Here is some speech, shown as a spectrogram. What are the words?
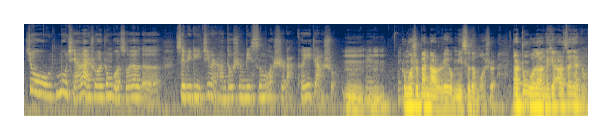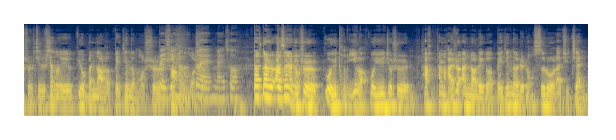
就目前来说，中国所有的 CBD 基本上都是密斯模式吧，可以这样说。嗯嗯，中国是搬照了这个密斯的模式。但是中国的那些二三线城市，其实相当于又搬到了北京的模式、上海的模式。对，没错。那但是二三线城市过于统一了，过于就是他他们还是按照这个北京的这种思路来去建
